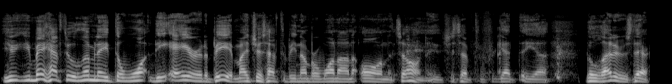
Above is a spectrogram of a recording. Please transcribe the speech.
you, you may have to eliminate the one the A or the B. It might just have to be number one on all on its own. You just have to forget the uh, the letters there.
